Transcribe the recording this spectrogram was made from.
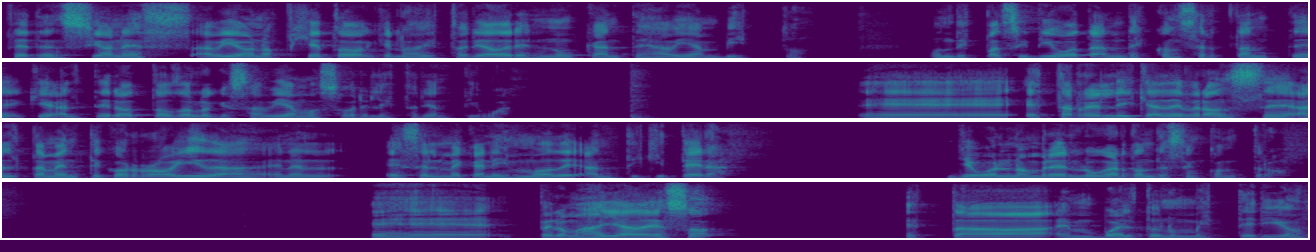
pretensiones, había un objeto que los historiadores nunca antes habían visto. Un dispositivo tan desconcertante que alteró todo lo que sabíamos sobre la historia antigua. Eh, esta reliquia de bronce altamente corroída es el mecanismo de Antiquitera. Llevó el nombre del lugar donde se encontró. Eh, pero más allá de eso, está envuelto en un misterio.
